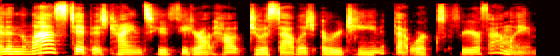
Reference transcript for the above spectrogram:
And then the last tip is trying to figure out how to establish a routine that works for your family.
